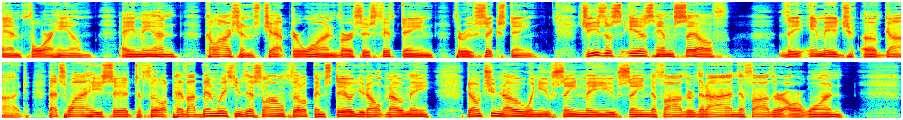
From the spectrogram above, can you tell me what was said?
and for him. Amen. Colossians chapter 1, verses 15 through 16. Jesus is himself the image of God. That's why he said to Philip, Have I been with you this long, Philip, and still you don't know me? Don't you know when you've seen me, you've seen the Father, that I and the Father are one?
